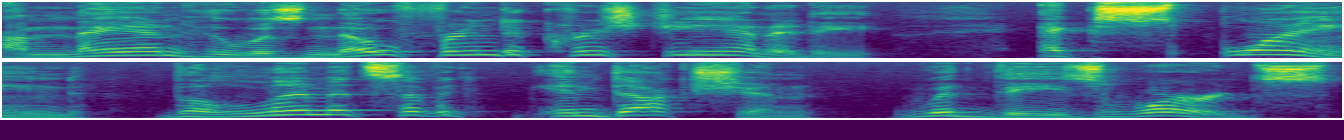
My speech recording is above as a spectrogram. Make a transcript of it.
a man who was no friend to Christianity, explained the limits of induction with these words.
